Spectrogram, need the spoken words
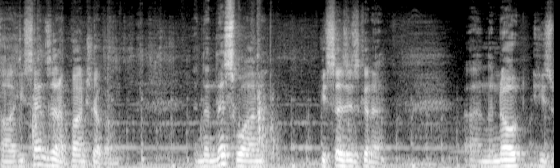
Uh, he sends in a bunch of them, and then this one, he says he's gonna. On the note, he's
